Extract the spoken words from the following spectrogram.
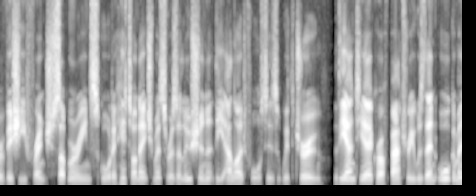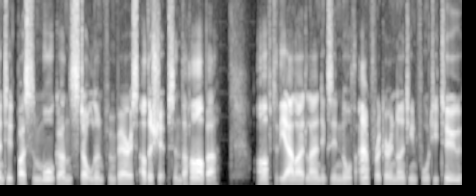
a Vichy French submarine scored a hit on HMS Resolution, the Allied forces withdrew. The anti-aircraft battery was then augmented by some more guns stolen from various other ships in the harbour. After the Allied landings in North Africa in 1942,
